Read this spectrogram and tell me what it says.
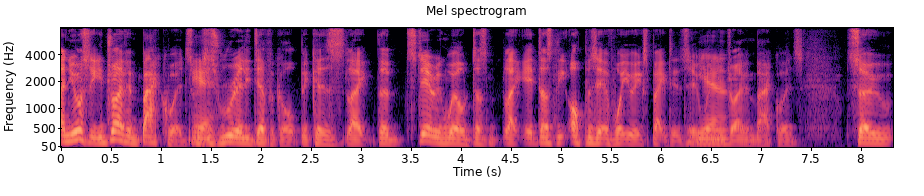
And you also you're driving backwards, which Yeah. is really difficult because like the steering wheel doesn't like it does the opposite of what you expect it to when you're driving backwards. So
